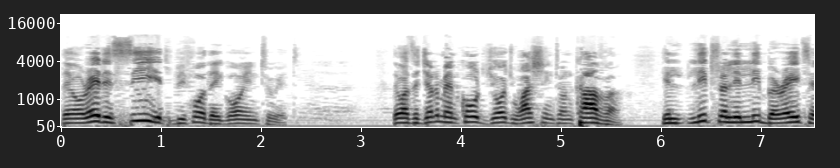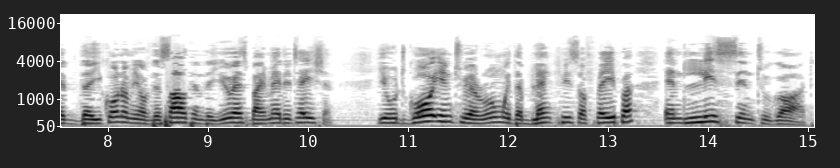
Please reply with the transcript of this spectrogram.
They already see it before they go into it. There was a gentleman called George Washington Carver. He literally liberated the economy of the South in the US by meditation. He would go into a room with a blank piece of paper and listen to God.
